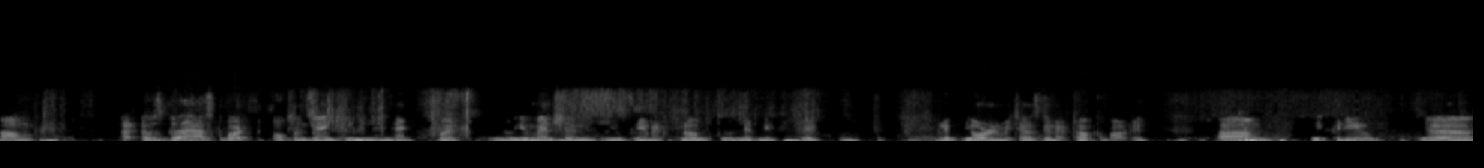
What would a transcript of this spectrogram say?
Um, I, I was going to ask about open banking next, but you know, you mentioned new payment flows, so let me flip flip the order in which I was going to talk about it. Um, could you, uh,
